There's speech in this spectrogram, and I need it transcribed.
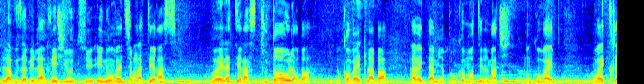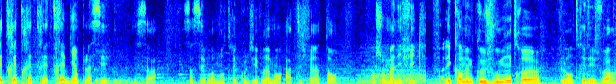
Là vous avez la régie au-dessus et nous on va être sur la terrasse. Vous voyez la terrasse tout en haut là-bas. Donc on va être là-bas avec Damien pour commenter le match. Donc on va être, on va être très très très très très bien placé. Et ça, ça c'est vraiment très cool. J'ai vraiment hâte. Il fait un temps franchement magnifique. Fallait quand même que je vous montre euh, l'entrée des joueurs. Hein.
